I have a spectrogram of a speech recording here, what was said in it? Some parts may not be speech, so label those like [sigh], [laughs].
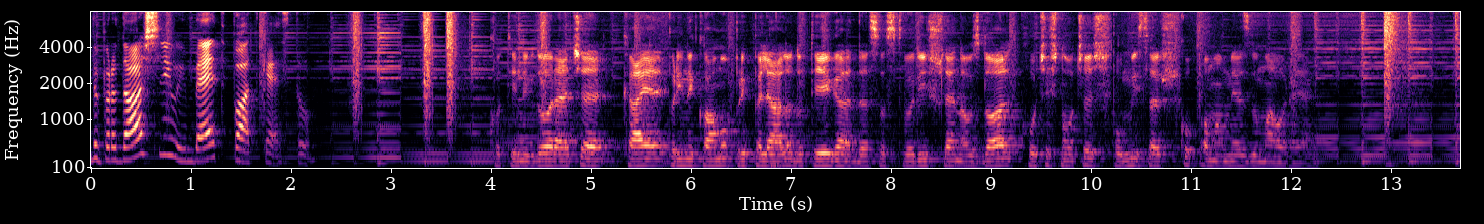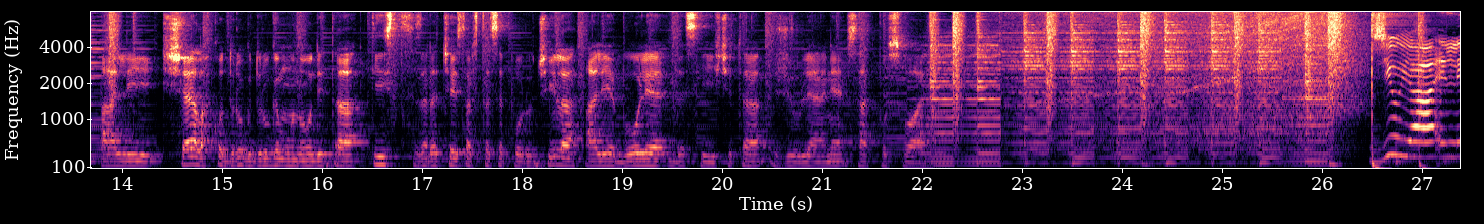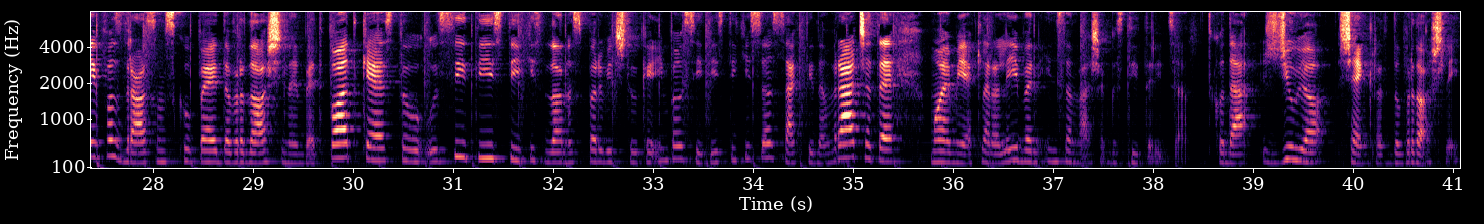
Dobrodošli v Embed podkastu. Ko ti nekdo reče, kaj je pri nekomu pripeljalo do tega, da so stvari šle navzdol, hočeš nočeš, pomisliš, kako pa imam jaz doma urejen. Ali še lahko drug drugemu nudita tisto, zaradi česar sta se poročila, ali je bolje, da si iščeta življenje vsak po svoje. Živijo in lepo zdrav sem skupaj, dobrodošli na Embed podkastu, vsi tisti, ki ste danes prvič tukaj in pa vsi tisti, ki se vsak teden vračate. Moje ime je Klara Leben in sem vaša gostiteljica. Tako da živijo še enkrat, dobrodošli.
